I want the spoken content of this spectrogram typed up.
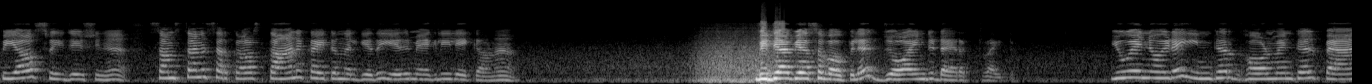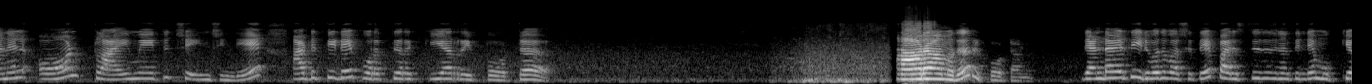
പി ആർ ശ്രീജേഷിന് സംസ്ഥാന സർക്കാർ സ്ഥാനക്കയറ്റം നൽകിയത് ഏത് മേഖലയിലേക്കാണ്? വിദ്യാഭ്യാസ വകുപ്പിലെ ജോയിന്റ് ഡയറക്ടറായിട്ട് യു എൻ ഒയുടെ ഇന്റർ ഗവൺമെന്റൽ പാനൽ ഓൺ ക്ലൈമറ്റ് ചേഞ്ചിന്റെ അടുത്തിടെ പുറത്തിറക്കിയ റിപ്പോർട്ട് ആറാമത് റിപ്പോർട്ടാണ് രണ്ടായിരത്തി ഇരുപത് വർഷത്തെ പരിസ്ഥിതി ദിനത്തിന്റെ മുഖ്യ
